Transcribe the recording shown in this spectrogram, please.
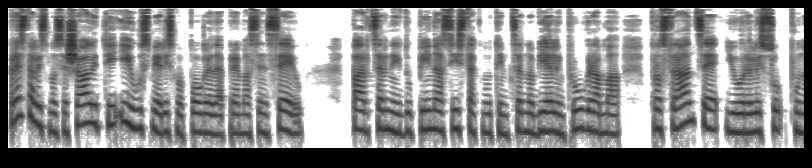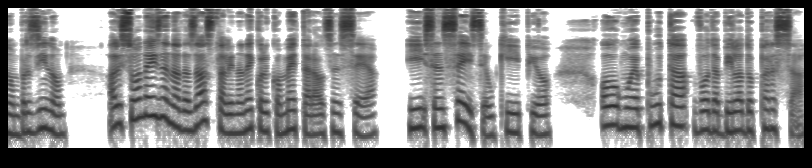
Prestali smo se šaliti i usmjeri smo pogleda prema senseju. Par crnih dupina s istaknutim crno-bijelim prugama prostrance jurili su punom brzinom, ali su onda iznenada zastali na nekoliko metara od senseja i sensei se ukipio. Ovog mu je puta voda bila do prsa.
